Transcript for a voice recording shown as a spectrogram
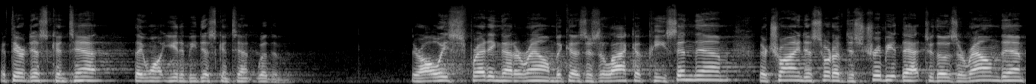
If they're discontent, they want you to be discontent with them. They're always spreading that around because there's a lack of peace in them. They're trying to sort of distribute that to those around them,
